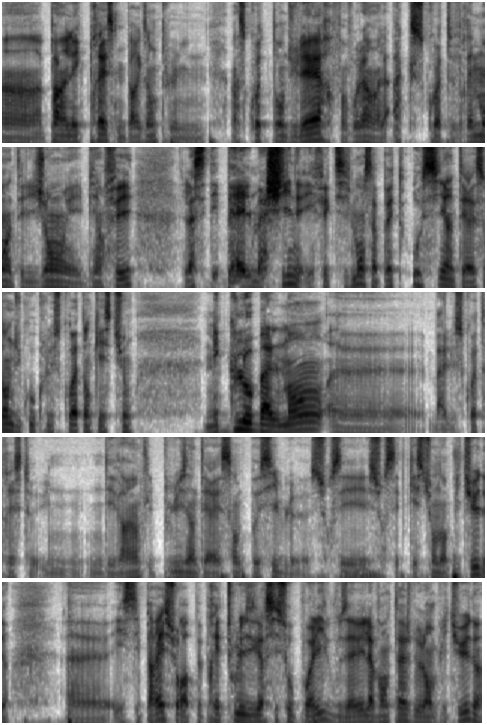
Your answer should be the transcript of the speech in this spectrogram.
pas un leg press, mais par exemple un squat pendulaire, enfin voilà, un hack squat vraiment intelligent et bien fait. Là, c'est des belles machines et effectivement, ça peut être aussi intéressant du coup que le squat en question. Mais globalement, euh, bah, le squat reste une, des variantes les plus intéressantes possibles sur, ces, sur cette question d'amplitude. Euh, et c'est pareil sur à peu près tous les exercices au poids libre, vous avez l'avantage de l'amplitude.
